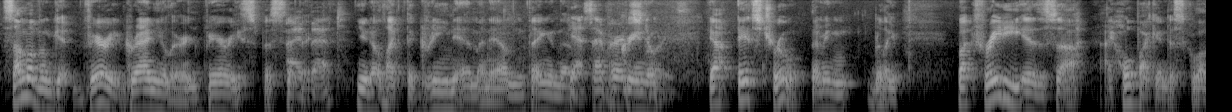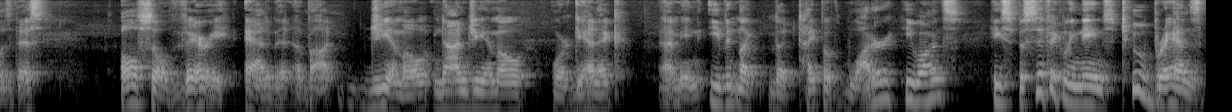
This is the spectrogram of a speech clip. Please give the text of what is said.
Some of them get very granular and very specific. I bet. You know, like the green M and m thing in the Yes, I've heard green stories. Yeah, it's true. I mean, really. But Freedy is, uh, I hope I can disclose this, also very adamant about GMO, non GMO, organic. I mean, even like the type of water he wants, he specifically names two brands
